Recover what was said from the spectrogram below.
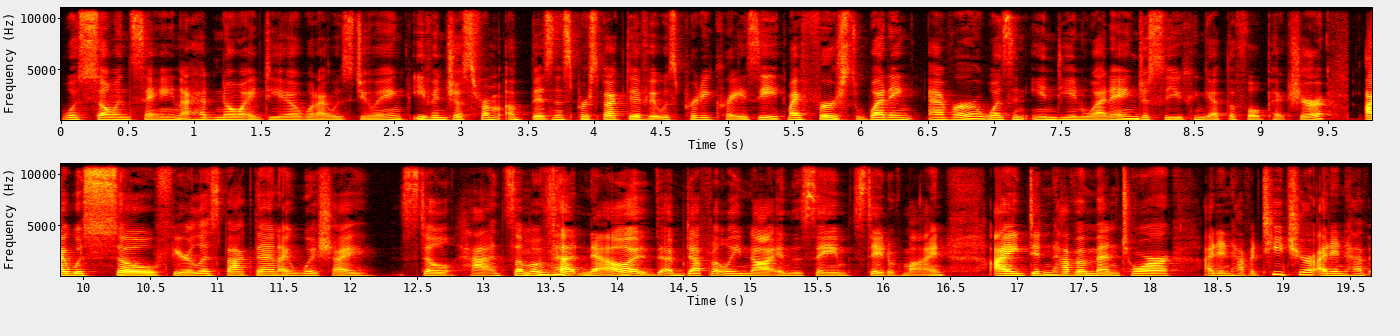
was so insane. I had no idea what I was doing. Even just from a business perspective, it was pretty crazy. My first wedding ever was an Indian wedding, just so you can get the full picture. I was so fearless back then. I wish I still had some of that now. I, am definitely not in the same state of mind. I didn't have a mentor. I didn't have a teacher. I didn't have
